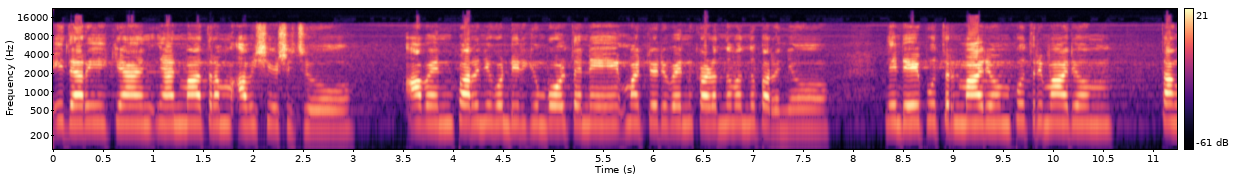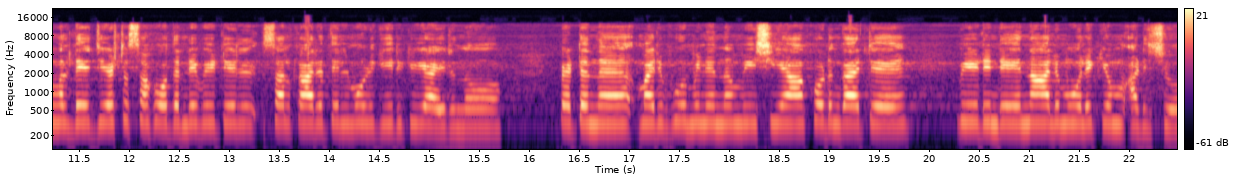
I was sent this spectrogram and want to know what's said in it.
ഇതറിയിക്കാൻ ഞാൻ മാത്രം അവശേഷിച്ചു. അവൻ പറഞ്ഞുകൊണ്ടിരിക്കുമ്പോൾ തന്നെ മറ്റൊരുവൻ കടന്നു വന്ന് പറഞ്ഞു നിന്റെ പുത്രന്മാരും പുത്രിമാരും തങ്ങളുടെ ജ്യേഷ്ഠ സഹോദരന്റെ വീട്ടിൽ സൽക്കാരത്തിൽ മുഴുകിയിരിക്കുകയായിരുന്നു. പെട്ടെന്ന് മരുഭൂമിയിൽ നിന്നും വീശിയ കൊടുങ്കാറ്റ് വീടിന്റെ നാല് മൂലയ്ക്കും അടിച്ചു.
